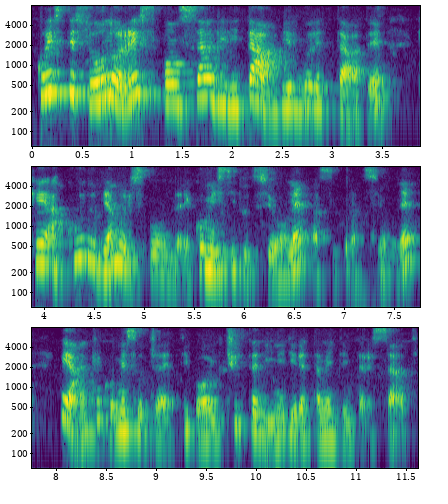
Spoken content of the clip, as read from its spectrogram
queste sono responsabilità, virgolettate, che, a cui dobbiamo rispondere come istituzione, assicurazione, e anche come soggetti, poi cittadini direttamente interessati.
